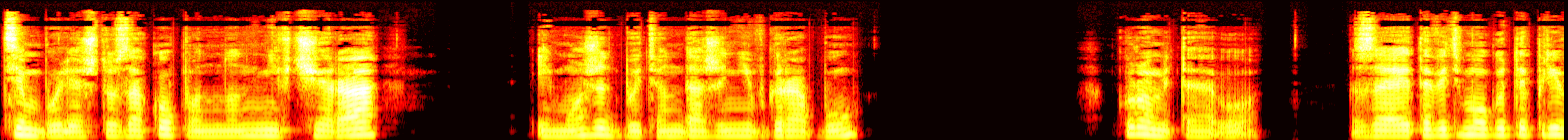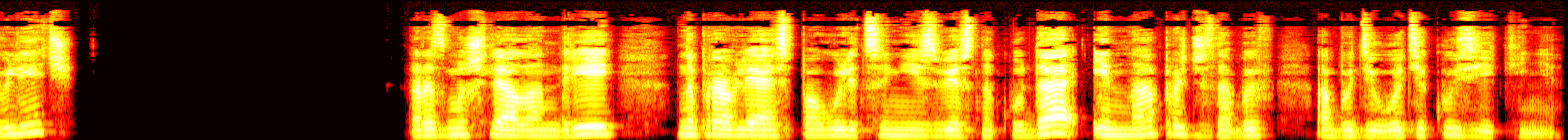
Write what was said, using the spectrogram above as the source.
Тем более, что закопан он не вчера, и, может быть, он даже не в гробу. Кроме того, за это ведь могут и привлечь. Размышлял Андрей, направляясь по улице неизвестно куда и напрочь забыв об идиоте Кузикине.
